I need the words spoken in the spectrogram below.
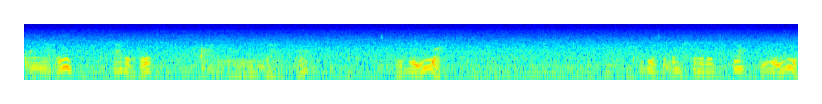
Olha aí. Já direito. Aí, ó. Engoliu, ó. Deixa eu dar uma cheira desse aqui, ó. Engoliu.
